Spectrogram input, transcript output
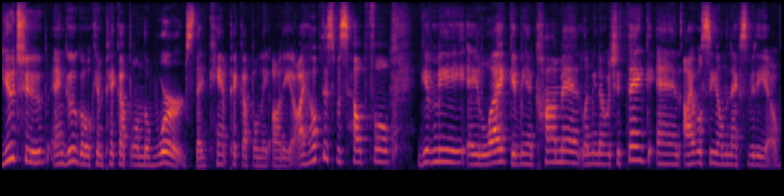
YouTube and Google can pick up on the words. They can't pick up on the audio. I hope this was helpful. Give me a like, give me a comment, let me know what you think, and I will see you on the next video.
